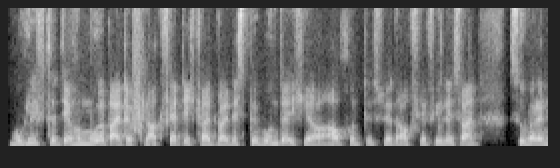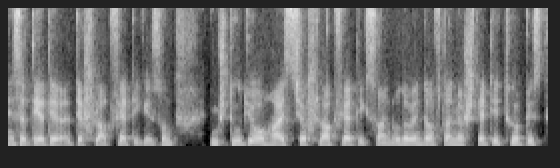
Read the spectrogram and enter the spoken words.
Wo hilft dir der Humor bei der Schlagfertigkeit? Weil das bewundere ich ja auch und das wird auch für viele sein. Souverän ist ja der, der, der schlagfertig ist. Und im Studio heißt es ja schlagfertig sein. Oder wenn du auf deiner Städtetour bist,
